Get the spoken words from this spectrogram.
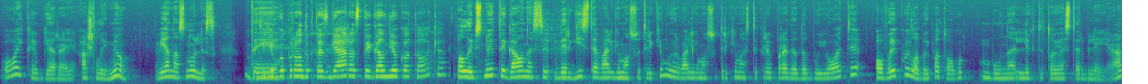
Oi, kaip gerai, aš laimiu. Vienas nulis. Tai Bet jeigu produktas geras, tai gal nieko tokio? Palaipsniui tai gaunasi vergystė valgymo sutrikimų ir valgymo sutrikimas tikrai pradeda bujoti, o vaikui labai patogu būna likti toje sterblėje.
